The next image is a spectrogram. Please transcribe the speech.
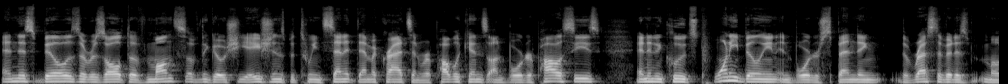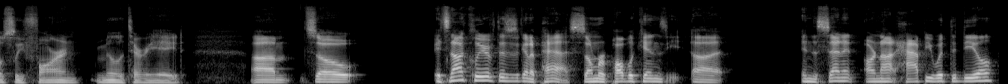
and this bill is a result of months of negotiations between Senate Democrats and Republicans on border policies, and it includes 20 billion in border spending. The rest of it is mostly foreign military aid. Um, so it's not clear if this is going to pass. Some Republicans uh, in the Senate are not happy with the deal,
